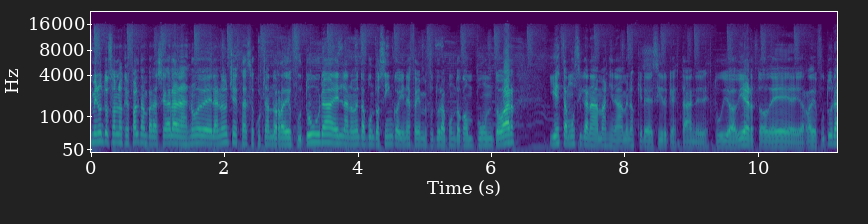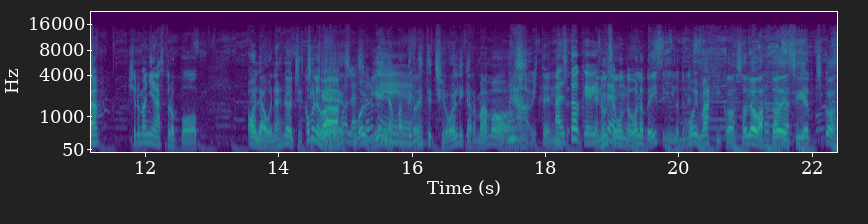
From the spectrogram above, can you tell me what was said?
minutos son los que faltan para llegar a las 9 de la noche. Estás escuchando Radio Futura en la 90.5 y en fmfutura.com.ar. Y esta música nada más ni nada menos quiere decir que está en el estudio abierto de Radio Futura. Germania Astropop. Hola, buenas noches. ¿Cómo le va? Hola, Muy Jorge. bien, y aparte con este chevoli que armamos, Ah, ¿viste? En un Al toque, En un ¿viste? segundo, vos lo pedís y lo tenés. muy mágico. Solo bastó decir, chicos,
